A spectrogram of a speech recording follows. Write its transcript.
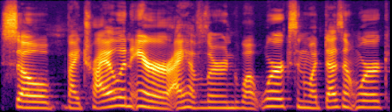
So, by trial and error, I have learned what works and what doesn't work.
